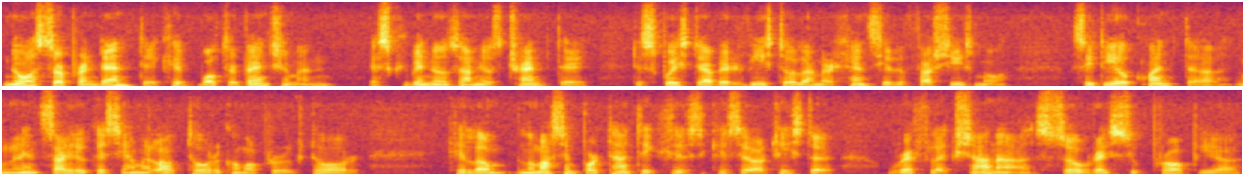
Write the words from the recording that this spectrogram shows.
No es sorprendente que Walter Benjamin, escribiendo en los años 30, después de haber visto la emergencia del fascismo, se dio cuenta, en un ensayo que se llama El autor como productor, que lo, más importante es que el artista reflexiona sobre su propia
